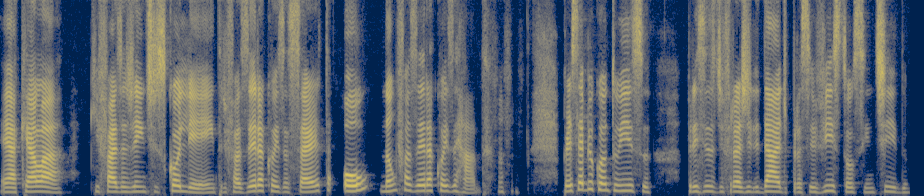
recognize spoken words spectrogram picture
É aquela que faz a gente escolher entre fazer a coisa certa ou não fazer a coisa errada. Percebe o quanto isso precisa de fragilidade para ser visto ou sentido?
